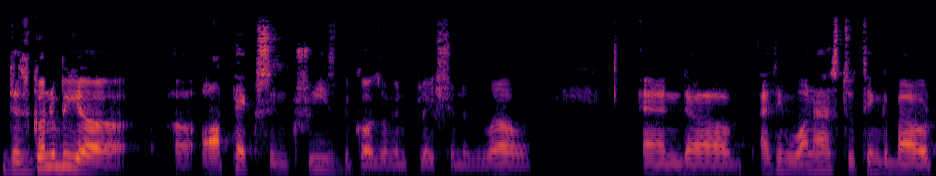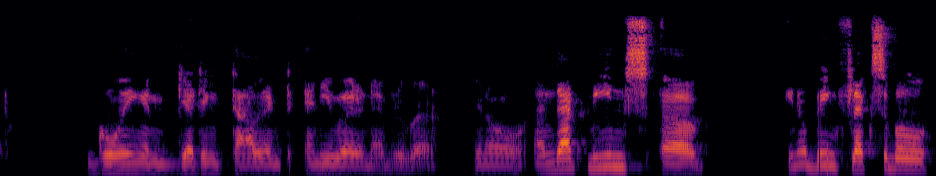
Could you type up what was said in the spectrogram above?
there's going to be a, a opex increase because of inflation as well. And uh, i think one has to think about going and getting talent anywhere and everywhere you know and that means uh, you know being flexible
